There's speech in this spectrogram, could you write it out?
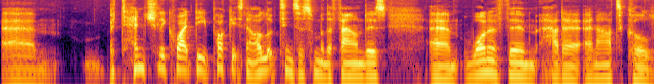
um, potentially quite deep pockets. Now, I looked into some of the founders. Um, one of them had a, an article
